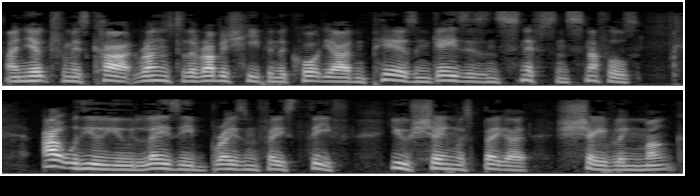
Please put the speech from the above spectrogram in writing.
unyoked from his cart, runs to the rubbish heap in the courtyard and peers and gazes and sniffs and snuffles. Out with you, you lazy, brazen-faced thief, you shameless beggar, shaveling monk!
